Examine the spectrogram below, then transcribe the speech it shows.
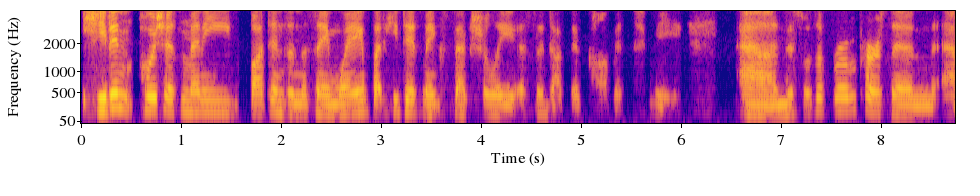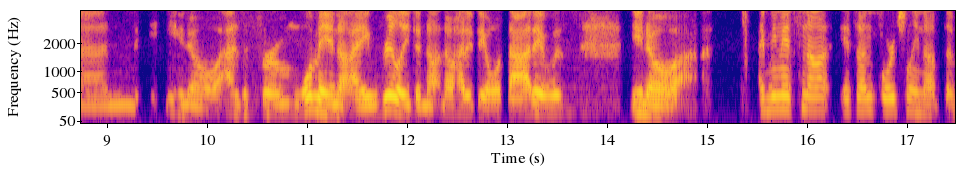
he didn't push as many buttons in the same way, but he did make sexually a seductive comment to me. And this was a frum person. And, you know, as a frum woman, I really did not know how to deal with that. It was, you know, I mean, it's not, it's unfortunately not the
